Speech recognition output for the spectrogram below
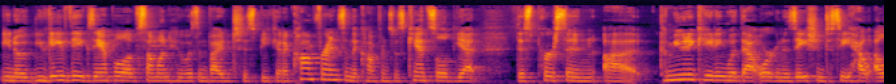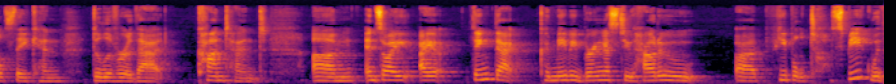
you know you gave the example of someone who was invited to speak at a conference and the conference was canceled yet this person uh, communicating with that organization to see how else they can deliver that content. Um, and so I, I think that could maybe bring us to how do uh, people t- speak with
